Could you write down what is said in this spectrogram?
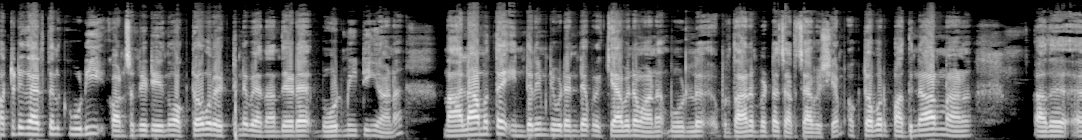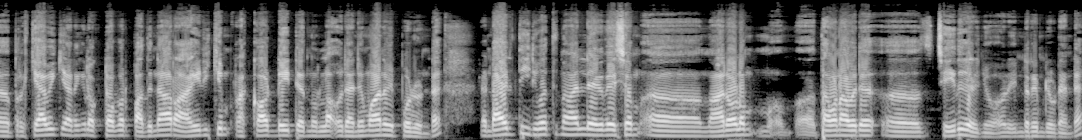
മറ്റൊരു കാര്യത്തിൽ കൂടി കോൺസെൻട്രേറ്റ് ചെയ്യുന്നു. ഒക്ടോബർ എട്ടിന് വേദാന്തയുടെ ബോർഡ് മീറ്റിംഗ് ആണ്. നാലാമത്തെ ഇന്ററിം ഡിവിഡന്റെ പ്രഖ്യാപനമാണ് ബോർഡിൽ പ്രധാനപ്പെട്ട ചർച്ചാ വിഷയം. ഒക്ടോബർ പതിനാറിനാണ് അത് പ്രഖ്യാപിക്കുകയാണെങ്കിൽ ഒക്ടോബർ പതിനാറായിരിക്കും റെക്കോർഡ് ഡേറ്റ് എന്നുള്ള ഒരു അനുമാനം ഇപ്പോഴുണ്ട്. രണ്ടായിരത്തി ഇരുപത്തിനാലിൽ ഏകദേശം നാലോളം തവണ അവർ ചെയ്തു കഴിഞ്ഞു ഇന്റർവ്യൂ ഡിവിഡന്റ്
